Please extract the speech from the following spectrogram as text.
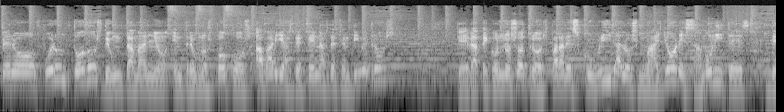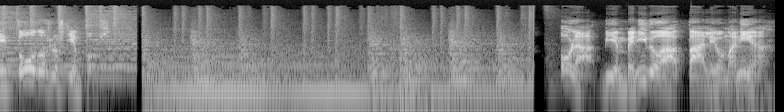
Pero ¿fueron todos de un tamaño entre unos pocos a varias decenas de centímetros? Quédate con nosotros para descubrir a los mayores amonites de todos los tiempos. Hola, bienvenido a Paleomanía.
